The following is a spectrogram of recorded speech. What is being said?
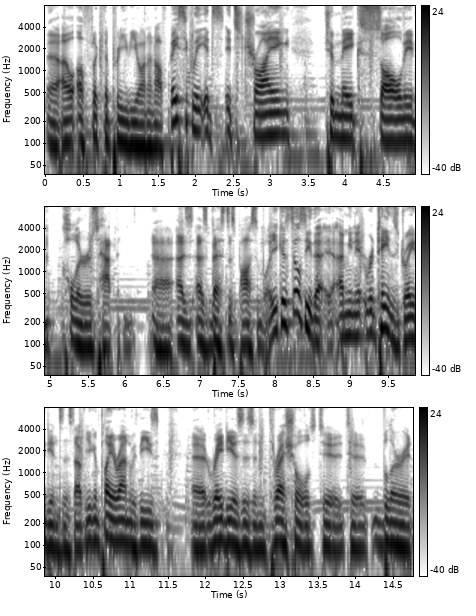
Uh, I'll, I'll flick the preview on and off. Basically, it's it's trying to make solid colors happen uh, as as best as possible. You can still see that. I mean, it retains gradients and stuff. You can play around with these uh, radiuses and thresholds to to blur it,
